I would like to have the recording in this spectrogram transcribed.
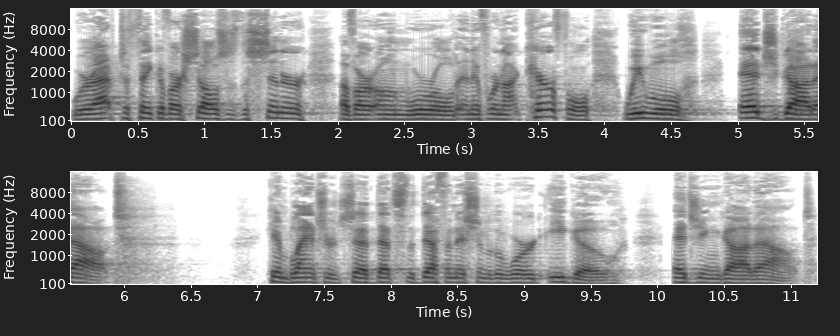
We're apt to think of ourselves as the center of our own world, and if we're not careful, we will edge God out. Ken Blanchard said that's the definition of the word ego, edging God out.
